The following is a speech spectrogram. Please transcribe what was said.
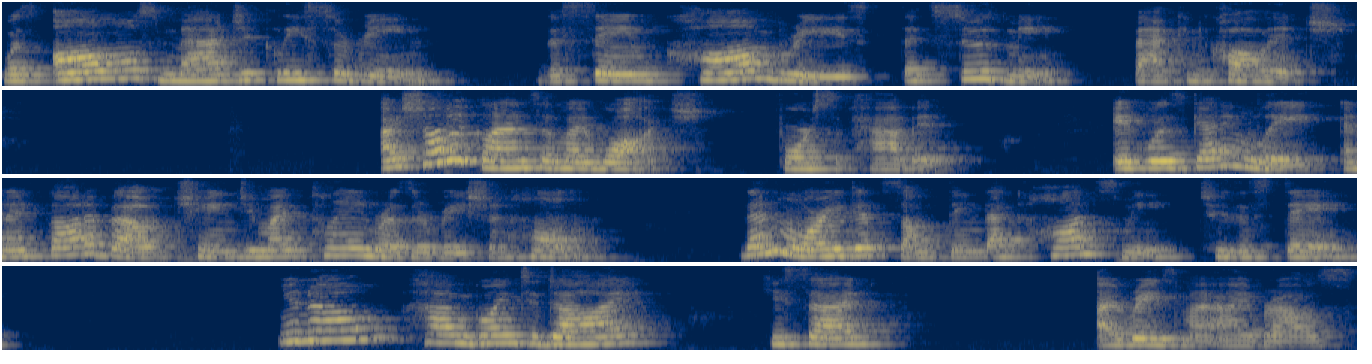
was almost magically serene, the same calm breeze that soothed me back in college. I shot a glance at my watch, force of habit. It was getting late, and I thought about changing my plane reservation home. Then Morrie did something that haunts me to this day. You know how I'm going to die? He said. I raised my eyebrows.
